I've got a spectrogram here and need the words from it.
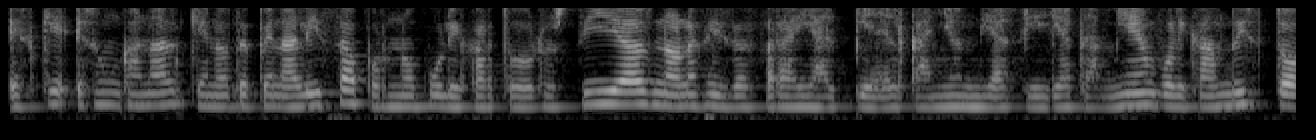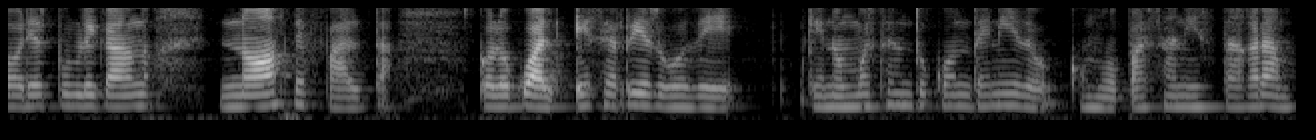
es que es un canal que no te penaliza por no publicar todos los días, no necesitas estar ahí al pie del cañón día sí día también, publicando historias, publicando, no hace falta. Con lo cual, ese riesgo de que no muestren tu contenido como pasa en Instagram,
